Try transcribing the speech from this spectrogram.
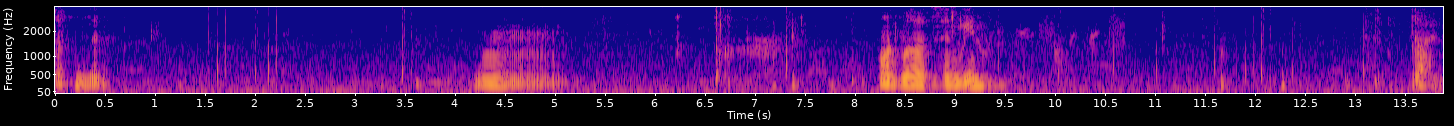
einen Sinn. Hm. Und wo soll es hingehen? Dahin.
